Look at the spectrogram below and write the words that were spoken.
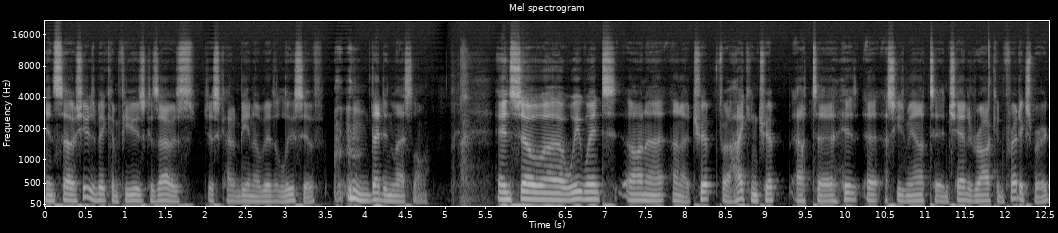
And so she was a bit confused because I was just kind of being a bit elusive. that didn't last long. And so uh, we went on a on a trip, for a hiking trip out to his, uh, excuse me, out to Enchanted Rock in Fredericksburg.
